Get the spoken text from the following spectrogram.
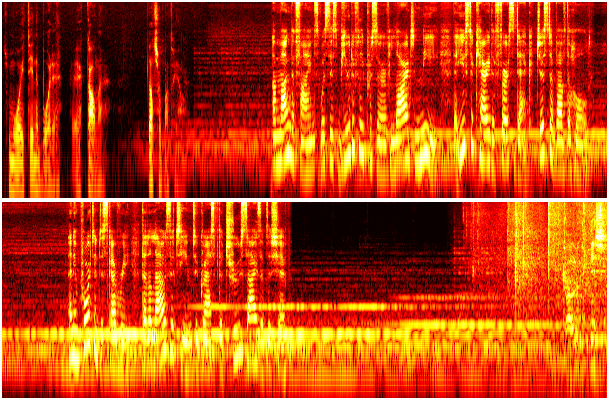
dus mooie tinnenborden, kannen, dat soort materiaal. Among the finds was this beautifully preserved large knee that used to carry the first deck just above the hold. An important discovery that allows the team to grasp the true size of the ship. Look at this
